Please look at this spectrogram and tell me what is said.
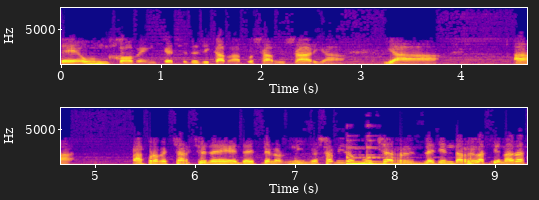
de un joven que se dedicaba pues a abusar y a, y a, aprovecharse de, los niños. Ha habido muchas leyendas relacionadas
